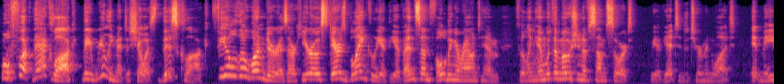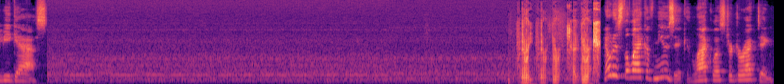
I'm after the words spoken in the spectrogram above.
Well, fuck that clock! They really meant to show us this clock. Feel the wonder as our hero stares blankly at the events unfolding around him, filling him with emotion of some sort. We have yet to determine what. It may be gas. Notice the lack of music and lackluster directing,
